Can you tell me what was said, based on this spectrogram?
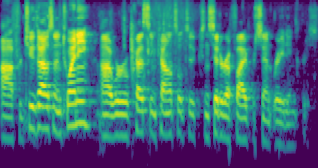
Uh, for 2020, uh, we're requesting council to consider a 5% rate increase.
